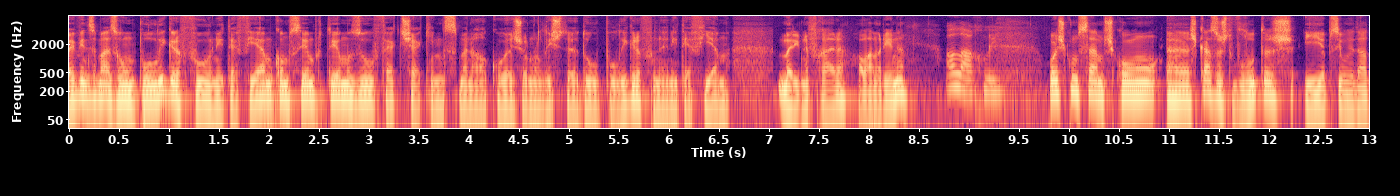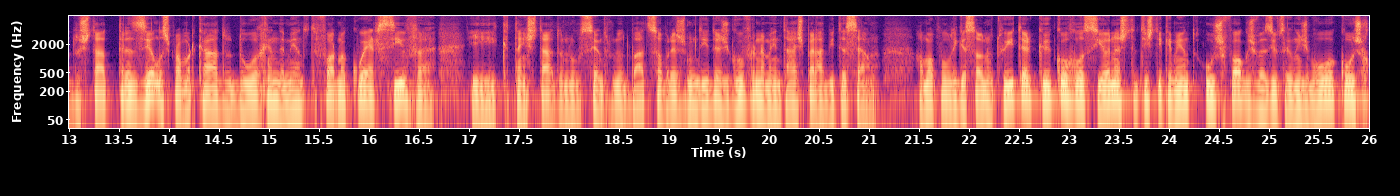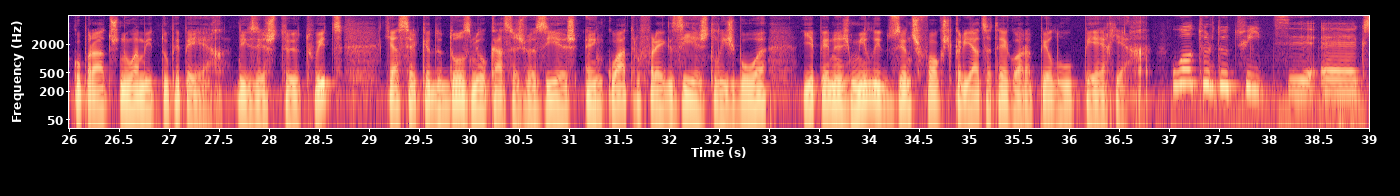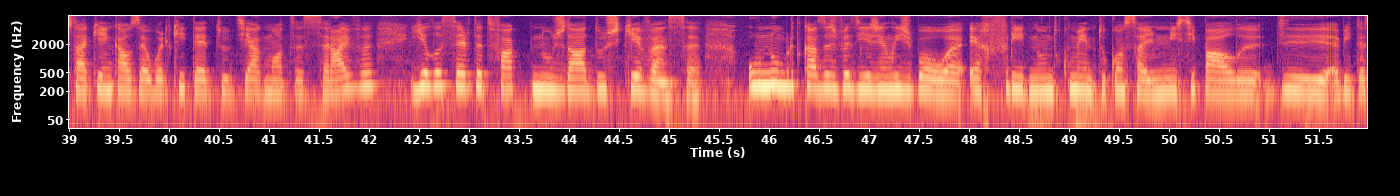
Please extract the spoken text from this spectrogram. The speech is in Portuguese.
Bem-vindos a mais um Polígrafo NIT FM. Como sempre, temos o fact-checking semanal com a jornalista do Polígrafo na NIT FM, Marina Ferreira. Olá, Marina. Olá, Rui. Hoje começamos com as casas de volutas e a possibilidade do Estado trazê-las para o mercado do arrendamento de forma coerciva e que tem estado no centro do debate sobre as medidas governamentais para a habitação. Há uma publicação no Twitter que correlaciona estatisticamente os fogos vazios em Lisboa com os recuperados no âmbito do PPR. Diz este tweet que há cerca de 12 mil casas vazias em quatro freguesias de Lisboa e apenas 1.200 fogos criados até agora pelo PRR. O autor do tweet uh, que está aqui em causa é o arquiteto Tiago Mota Saraiva e ele acerta de facto nos dados que avança. O número de casas vazias em Lisboa é referido num documento do Conselho Municipal de Habitação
